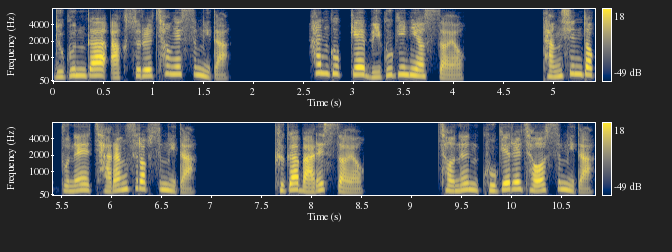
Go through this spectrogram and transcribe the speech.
누군가 악수를 청했습니다. 한국계 미국인이었어요. 당신 덕분에 자랑스럽습니다. 그가 말했어요. 저는 고개를 저었습니다.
